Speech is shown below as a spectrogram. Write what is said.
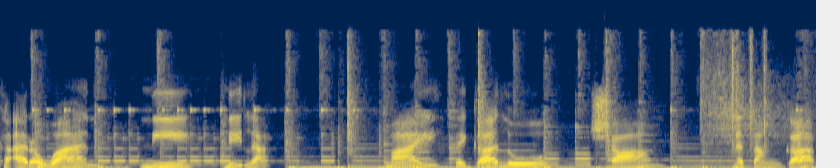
Kaarawan ni Nila. May regalo siyang natanggap.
